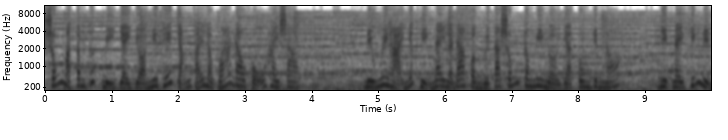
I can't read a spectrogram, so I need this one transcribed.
sống mà tâm thức bị dày dò như thế chẳng phải là quá đau khổ hay sao? Điều nguy hại nhất hiện nay là đa phần người ta sống trong nghi ngờ và tôn vinh nó. Việc này khiến niềm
